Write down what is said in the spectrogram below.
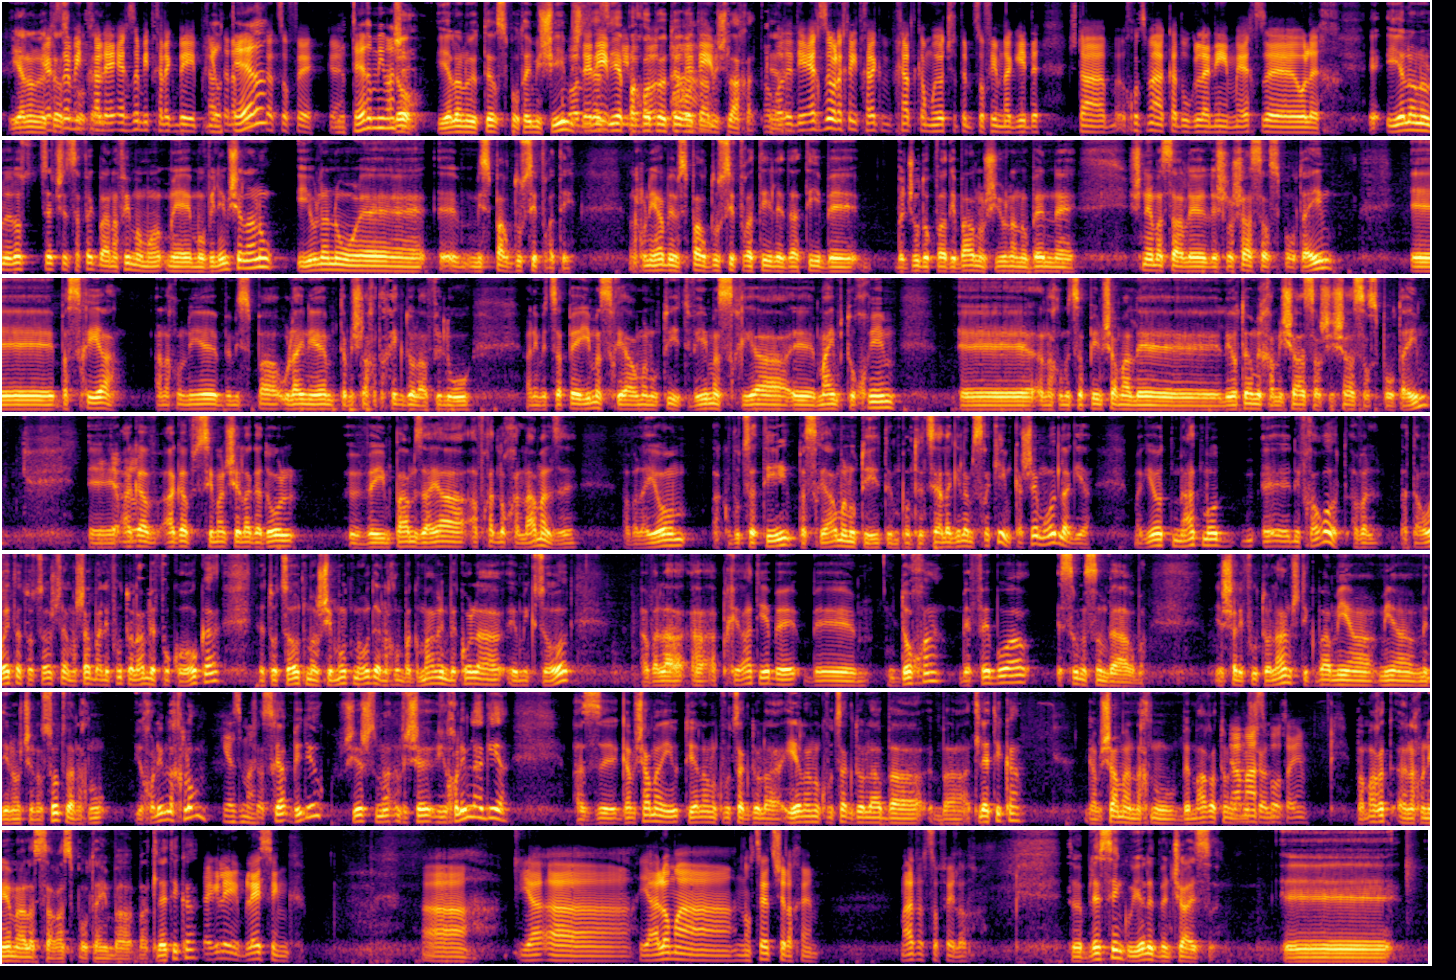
יהיה לנו איך זה. מתחלק, איך זה מתחלק מבחינת יותר? ענפים שאתה צופה? כן. יותר ממה ש... לא, יהיה לנו יותר ספורטאים אישיים, שזה יהיה כאילו, פחות או יותר אותה. משלחת. כן. איך זה הולך להתחלק מבחינת כמויות שאתם צופים, נגיד, חוץ מהכדורגלנים, איך זה הולך? יהיה לנו ללא צאת של ספק בענפים המובילים שלנו, יהיו לנו אה, אה, מספר דו-ספרתי. אנחנו נהיה במספר דו-ספרתי לדעתי, ב- בג'ודו כבר דיברנו שיהיו לנו בין אה, 12 ל-13 ספורטאים. אה, בשחייה אנחנו נהיה במספר, אולי נהיה את המשלחת הכי גדולה אפילו, אני מצפה עם השחייה האומנותית ועם השחייה אה, מים פתוחים, אה, אנחנו מצפים שם ליותר מ-15-16 ספורטאים. אה. אגב, אגב, סימן שאלה גדול, ואם פעם זה היה, אף אחד לא חלם על זה, אבל היום הקבוצתי בשחייה האמנותית הם פוטנציאל להגיע למשחקים, קשה מאוד להגיע. מגיעות מעט מאוד אה, נבחרות, אבל אתה רואה את התוצאות שלהם עכשיו באליפות עולם בפוקואוקה, זה תוצאות מרשימות מאוד, אנחנו בגמרים בכל המקצועות, אבל הבחירה תהיה בדוחה בפברואר 2024. יש אליפות עולם שתקבע מי, מי המדינות שנוסעות, ואנחנו יכולים לחלום. יש זמן. שהשחייה, בדיוק, שיש זמן, שיכולים להגיע. אז אה, גם שם תהיה לנו קבוצה גדולה, יהיה לנו קבוצה גדולה באתלטיקה, גם שם אנחנו במרתון, גם הספורטאים. במרתון אנחנו נהיה מעל עשרה ספורטאים באתלטיקה. תגיד לי, בלייסינג, היהלום הנוצץ שלכם, מה אתה צופה לו? תראה, בלסינג הוא ילד בן 19, אה,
